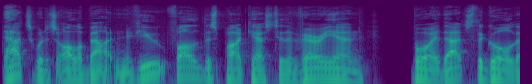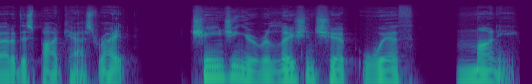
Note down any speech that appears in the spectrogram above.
that's what it's all about. And if you followed this podcast to the very end, boy, that's the gold out of this podcast, right? Changing your relationship with money.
